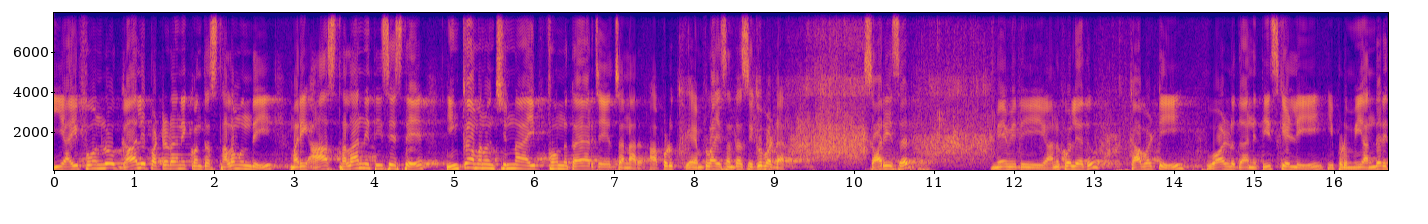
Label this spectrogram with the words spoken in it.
ఈ ఐఫోన్లో గాలి పట్టడానికి కొంత స్థలం ఉంది మరి ఆ స్థలాన్ని తీసేస్తే ఇంకా మనం చిన్న ఐఫోన్ను తయారు చేయొచ్చు అన్నారు. అప్పుడు ఎంప్లాయీస్ అంతా సిగ్గుపడ్డారు. సారీ సార్ మేము ఇది అనుకోలేదు. కాబట్టి వాళ్ళు దాన్ని తీసుకెళ్ళి ఇప్పుడు మీ అందరి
